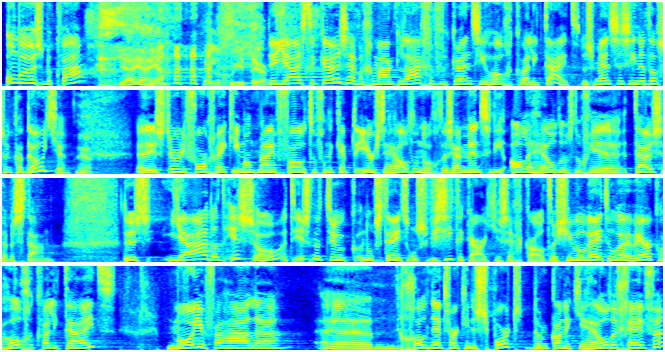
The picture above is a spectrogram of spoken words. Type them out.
onbewust bekwaam Ja, ja, ja. Hele goede term. de juiste keuze hebben gemaakt. Lage frequentie, hoge kwaliteit. Dus mensen zien het als een cadeautje. Ja. Uh, stuurde vorige week iemand mij een foto van... ik heb de eerste helden nog. Er zijn mensen die alle helden nog in thuis hebben staan. Dus ja, dat is zo. Het is natuurlijk nog steeds ons visitekaartje, zeg ik altijd. Als je wil weten hoe wij werken, hoge kwaliteit... mooie verhalen... Uh, groot netwerk in de sport, dan kan ik je helder geven.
